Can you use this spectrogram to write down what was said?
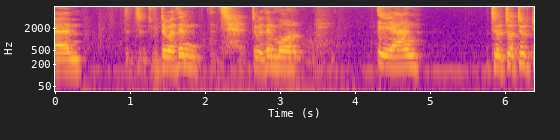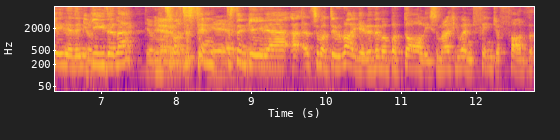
um, dyw e ddim, dyw e ddim mor eang, dyw'r geiriau ddim i gyd yna. Does dim geiriau, dyw'r rai geiriau ddim yn bodoli, so mae'n rhaid chi wedyn ffeindio ffordd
